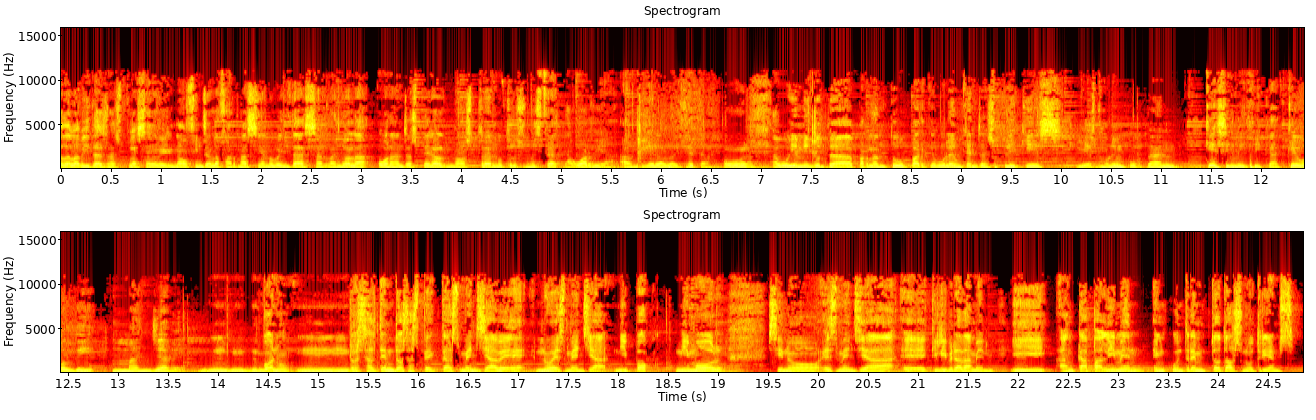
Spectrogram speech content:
de la vida es desplaça de Bellnou fins a la farmàcia Novell de Cerdanyola, on ens espera el nostre nutricionista de guàrdia, el Miguel Albaiceta. Hola. Avui hem vingut a parlar amb tu perquè volem que ens expliquis, i és molt important, què significa, què vol dir menjar bé. Mm, Bueno, mm, ressaltem dos aspectes. Menjar bé no és menjar ni poc ni molt, sinó és menjar eh, equilibradament. I en cap aliment encontrem tots els nutrients,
